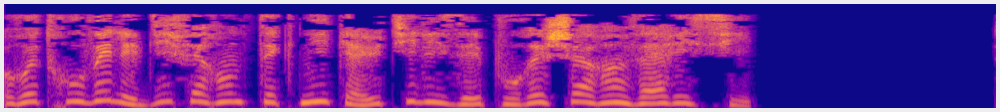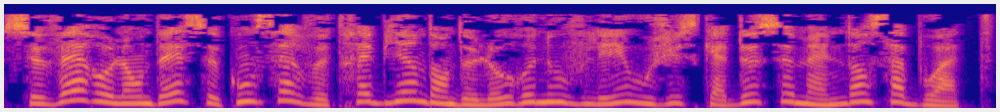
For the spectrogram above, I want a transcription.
Retrouvez les différentes techniques à utiliser pour écheur un verre ici. Ce verre hollandais se conserve très bien dans de l'eau renouvelée ou jusqu'à deux semaines dans sa boîte.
